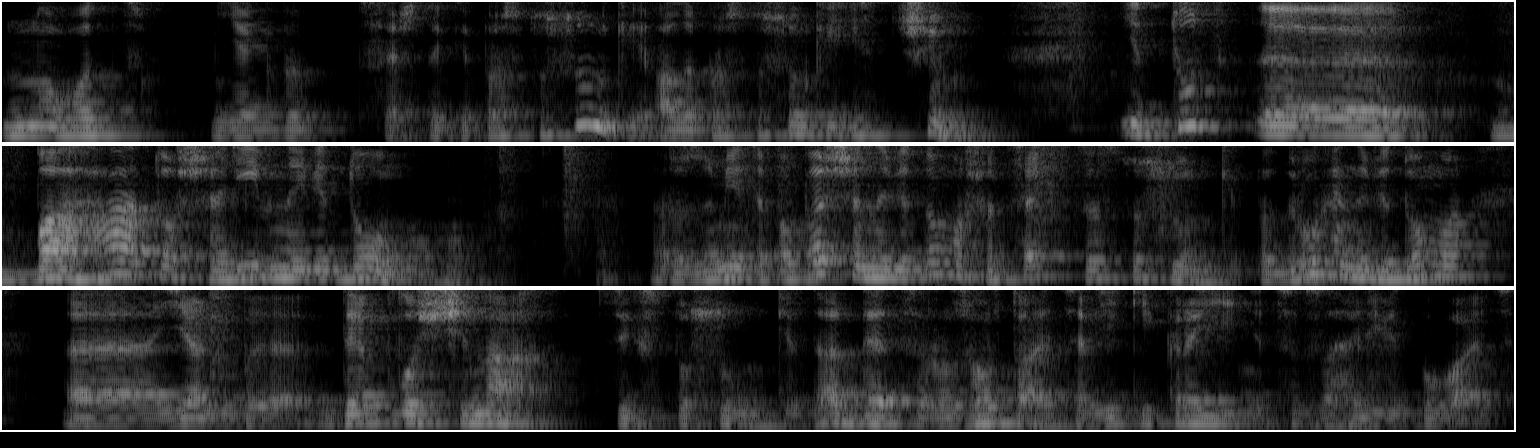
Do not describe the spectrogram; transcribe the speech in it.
ну от, якби все ж таки про стосунки, але про стосунки із чим? І тут е, багато шарів невідомого. Розумієте, по-перше, невідомо, що секс це стосунки. По-друге, невідомо, е, якби, де площина цих стосунків, да? де це розгортається, в якій країні це взагалі відбувається.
